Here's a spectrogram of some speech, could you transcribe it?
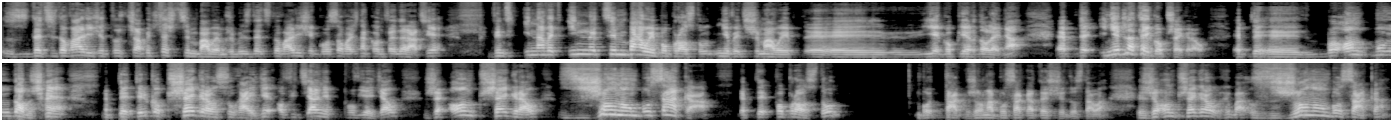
zdecydowali się, to trzeba być też cymbałem, żeby zdecydowali się głosować na Konfederację, więc i nawet inne cymbały po prostu nie wytrzymały e, e, jego pierdolenia. E, i nie dlatego przegrał, bo on mówił dobrze, tylko przegrał, słuchajcie, oficjalnie powiedział, że on przegrał z żoną Bosaka po prostu, bo tak, żona Bosaka też się dostała, że on przegrał chyba z żoną Bosaka,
